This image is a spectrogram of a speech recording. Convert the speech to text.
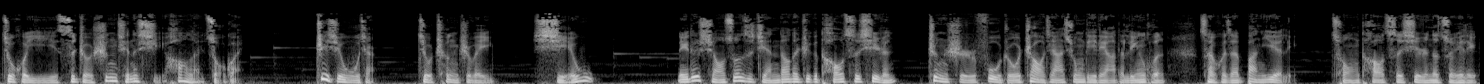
就会以死者生前的喜好来作怪。”这些物件就称之为邪物。你的小孙子捡到的这个陶瓷戏人，正是附着赵家兄弟俩的灵魂，才会在半夜里从陶瓷戏人的嘴里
